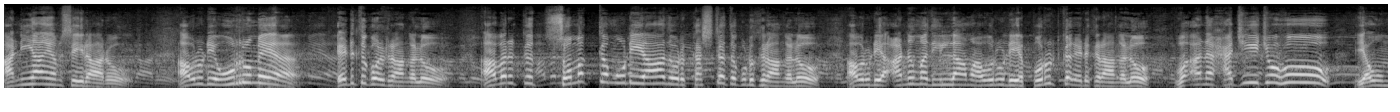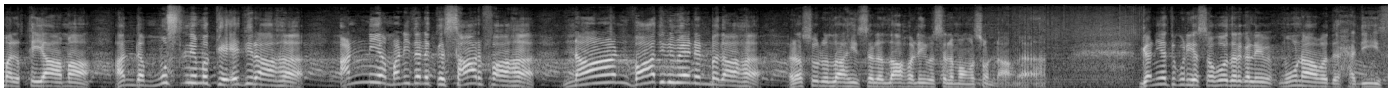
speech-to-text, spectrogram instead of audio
அநியாயம் செய்கிறாரோ அவருடைய உரிமைய எடுத்துக்கொள்றாங்களோ அவருக்கு சுமக்க முடியாத ஒரு கஷ்டத்தை கொடுக்கிறாங்களோ அவருடைய அனுமதி இல்லாம அவருடைய பொருட்கள் எடுக்கிறாங்களோ ஹஜீஜுஹு யௌமல் கியாமா. அந்த முஸ்லிமுக்கு எதிராக அந்நிய மனிதனுக்கு சார்பாக நான் வாதிடுவேன் என்பதாக ரசூலுல்லாஹி சல்லாஹ் அலி வசலம் அவங்க சொன்னாங்க. கண்ணியத்துக்குரிய சகோதரர்களே மூணாவது ஹதீஸ்.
